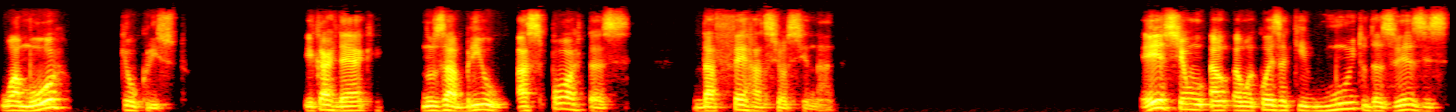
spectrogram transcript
o amor que é o Cristo. E Kardec nos abriu as portas da fé raciocinada. Este é, um, é, é uma coisa que muitas das vezes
